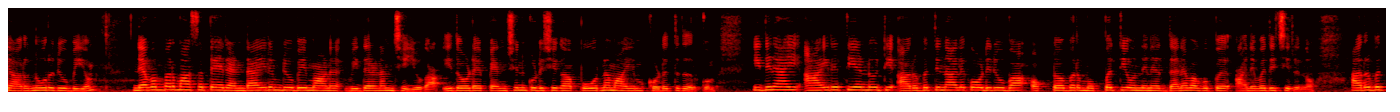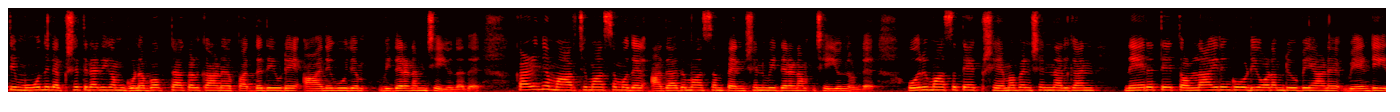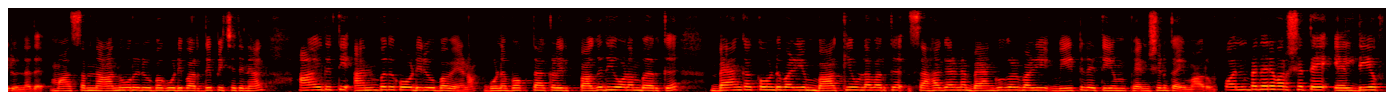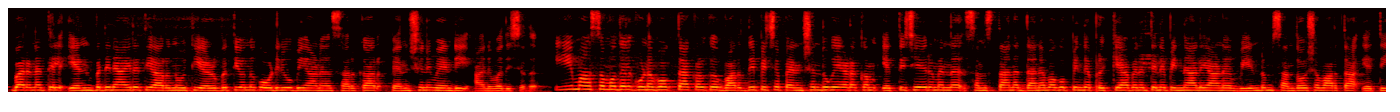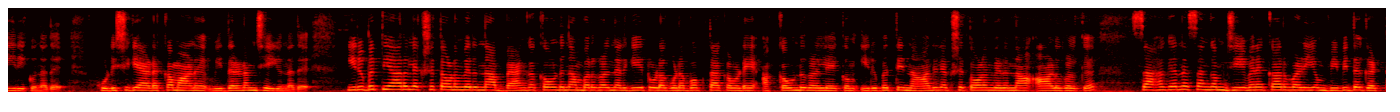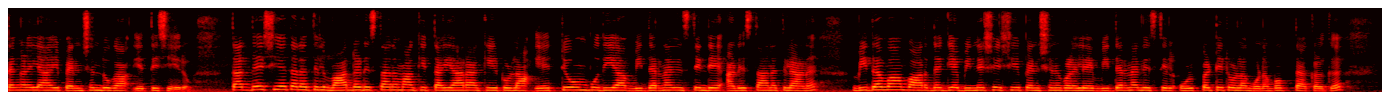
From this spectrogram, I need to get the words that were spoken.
രൂപയും നവംബർ മാസത്തെ രണ്ടായിരം രൂപയുമാണ് വിതരണം ചെയ്യുക. ഇതോടെ പെൻഷൻ കുടിശ്ശിക പൂർണമായും കൊടുത്തു തീർക്കും. ഇതിനായി ആയിരത്തി എണ്ണൂറ്റി അറുപത്തിനാല് കോടി രൂപ ഒക്ടോബർ മുപ്പത്തിയൊന്നിന് ധനവകുപ്പ് അനുവദിച്ചിരുന്നു. അറുപത്തിമൂന്ന് ലക്ഷത്തിലധികം ഗുണഭോക്താക്കൾക്കാണ് പദ്ധതിയുടെ ആനുകൂല്യം വിതരണം ചെയ്യുന്നത്. കഴിഞ്ഞ മാർച്ച് മാസം മുതൽ അതാത് മാസം പെൻഷൻ വിതരണം ചെയ്യുന്നുണ്ട്. ഒരു മാസത്തെ ക്ഷേമ പെൻഷൻ നൽകാൻ നേരത്തെ തൊള്ളായിരം കോടിയോളം രൂപയാണ് വേണ്ടിയിരുന്നത്. മാസം നാനൂറ് രൂപ കൂടി വർദ്ധിപ്പിച്ചതിനാൽ ആയിരത്തി അൻപത് കോടി രൂപ വേണം. ഗുണഭോക്താക്കളിൽ പകുതിയോളം പേർക്ക് ബാങ്ക് അക്കൗണ്ട് വഴിയും ബാക്കിയുള്ളവർക്ക് സഹകരണ ബാങ്കുകൾ വഴി വീട്ടിലെത്തിയും പെൻഷൻ കൈമാറും. ഒൻപതര വർഷത്തെ എൽ ഡി എഫ് ഭരണത്തിൽ എൺപതിനായിരത്തി അറുന്നൂറ്റി എഴുപത്തിയൊന്ന് കോടി രൂപയാണ് സർക്കാർ പെൻഷന് വേണ്ടി അനുവദിച്ചത്. ഈ മാസം മുതൽ ഗുണഭോക്താക്കൾക്ക് വർദ്ധിപ്പിച്ച പെൻഷൻ തുകയടക്കം എത്തിച്ചേരുമെന്ന് സംസ്ഥാന ധനവകുപ്പിന്റെ പ്രഖ്യാപനത്തിന് പിന്നാലെയാണ് വീണ്ടും സന്തോഷ വാർത്ത എത്തിയിരിക്കുന്നത്. കുടിശ്ശിക അടക്കമാണ് വിതരണം ചെയ്യുന്നത്. ഇരുപത്തിയാറ് ലക്ഷത്തോളം വരുന്ന ബാങ്ക് അക്കൗണ്ട് നമ്പറുകൾ നൽകിയിട്ടുള്ള ഗുണഭോക്താക്കളുടെ അക്കൗണ്ടുകളിലേക്കും ഇരുപത്തിനാല് ലക്ഷത്തോളം വരുന്ന ആളുകൾക്ക് സഹകരണ സംഘം ജീവനക്കാർ വഴിയും വിവിധ ഘട്ടങ്ങളിലായി പെൻഷൻ തുക എത്തിച്ചേരും. തദ്ദേശീയ തലത്തിൽ വാർഡടിസ്ഥാനമാക്കി തയ്യാറാക്കിയിട്ടുള്ള ഏറ്റവും പുതിയ വിതരണ ലിസ്റ്റിന്റെ അടിസ്ഥാനത്തിലാണ് വിധവ വാർദ്ധക്യ ഭിന്നശേഷി പെൻഷനുകളിലെ വിതരണ ലിസ്റ്റിൽ ഉൾപ്പെട്ടിട്ടുള്ള ഗുണഭോക്താക്കൾക്ക്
